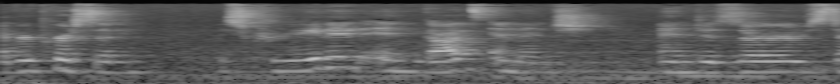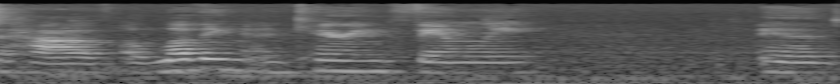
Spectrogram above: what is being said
every person is created in God's image and deserves to have a loving and caring family and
